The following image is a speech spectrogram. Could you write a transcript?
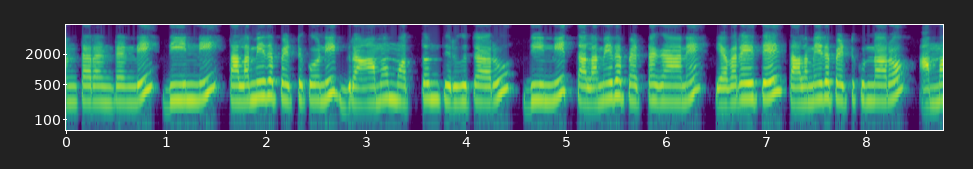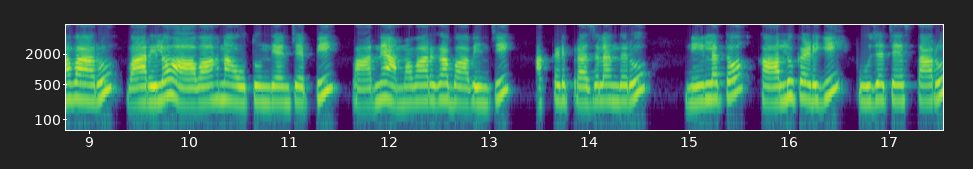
అంటారంటండి. దీన్ని తల మీద పెట్టుకొని గ్రామం మొత్తం తిరుగుతారు. దీన్ని తల మీద పెట్టగానే ఎవరైతే తల మీద పెట్టుకున్నారో అమ్మవారు వారిలో ఆవాహన అవుతుంది అని చెప్పి వారిని అమ్మవారుగా భావించి అక్కడి ప్రజలందరూ నీళ్ళతో కాళ్ళు కడిగి పూజ చేస్తారు.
